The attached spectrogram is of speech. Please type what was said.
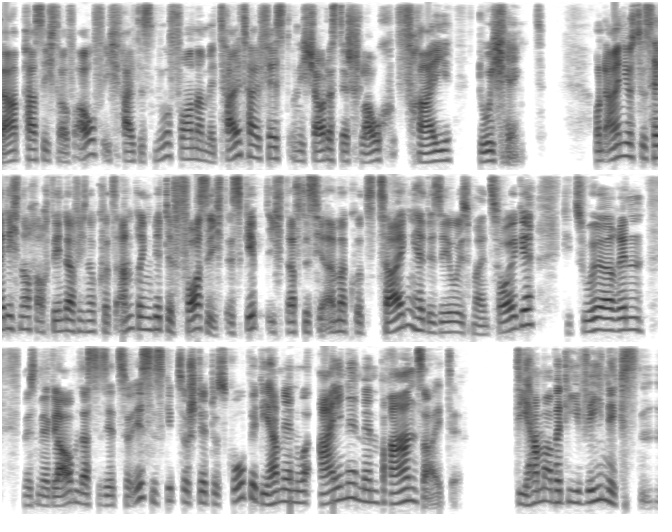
da passe ich drauf auf, ich halte es nur vorne am Metallteil fest und ich schaue, dass der Schlauch frei durchhängt. Und ein Justus hätte ich noch, auch den darf ich noch kurz anbringen, bitte. Vorsicht, es gibt, ich darf das hier einmal kurz zeigen, Herr Deseo ist mein Zeuge. Die Zuhörerinnen müssen mir glauben, dass das jetzt so ist. Es gibt so Stethoskope, die haben ja nur eine Membranseite. Die haben aber die wenigsten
